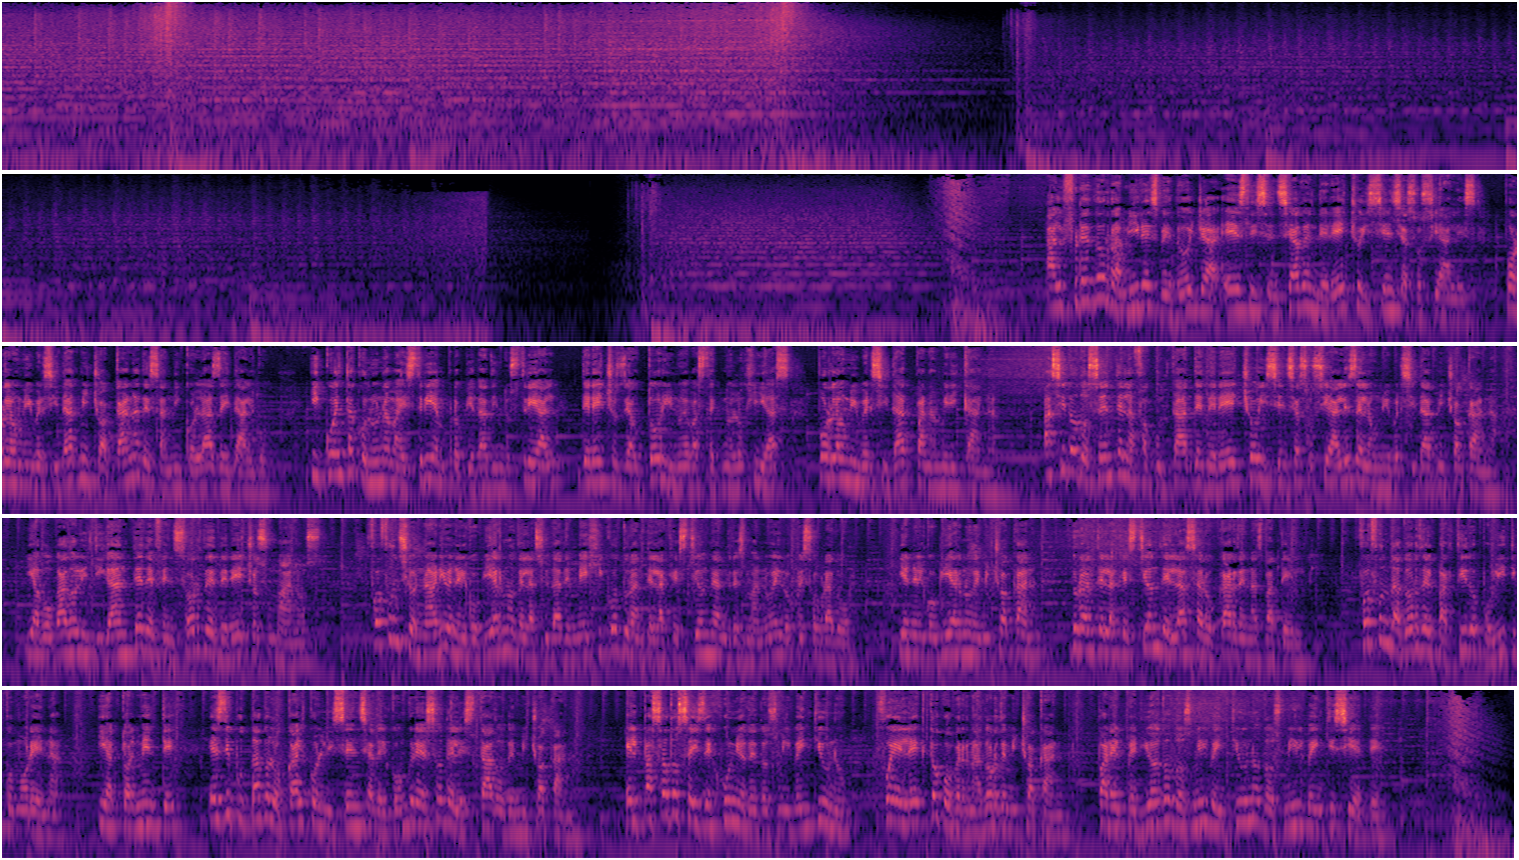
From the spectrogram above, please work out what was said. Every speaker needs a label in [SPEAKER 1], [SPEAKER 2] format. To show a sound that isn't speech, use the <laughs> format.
[SPEAKER 1] Bye. Alfredo Ramírez Bedoya es licenciado en Derecho y Ciencias Sociales por la Universidad Michoacana de San Nicolás de Hidalgo y cuenta con una maestría en Propiedad Industrial, Derechos de Autor y Nuevas Tecnologías por la Universidad Panamericana. Ha sido docente en la Facultad de Derecho y Ciencias Sociales de la Universidad Michoacana y abogado litigante defensor de derechos humanos. Fue funcionario en el gobierno de la Ciudad de México durante la gestión de Andrés Manuel López Obrador y en el gobierno de Michoacán durante la gestión de Lázaro Cárdenas Batel. Fue fundador del partido político Morena y actualmente es diputado local con licencia del Congreso del Estado de Michoacán. El pasado 6 de junio de 2021 fue electo gobernador de Michoacán para el periodo 2021-2027.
